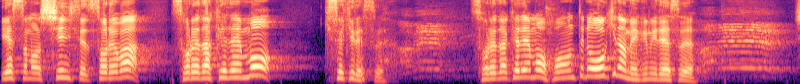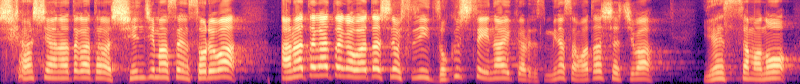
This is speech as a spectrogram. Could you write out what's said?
イエス様を信じているそれはそれだけでも奇跡です。それだけでも本当に大きな恵みです。しかしあなた方は信じません。それはあなた方が私の羊に属していないからです。皆さん私たちはイエス様の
